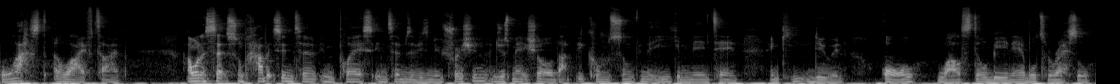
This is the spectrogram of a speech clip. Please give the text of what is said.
last a lifetime. I want to set some habits into in place in terms of his nutrition and just make sure that becomes something that he can maintain and keep doing, all while still being able to wrestle.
